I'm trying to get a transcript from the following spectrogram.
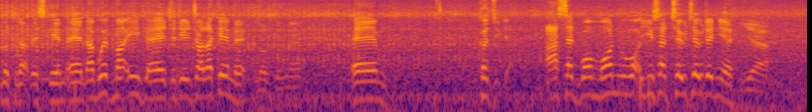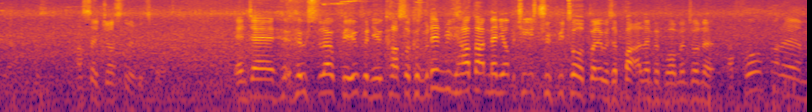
looking at this game. And I'm with Matty. Uh, did you enjoy that game, mate? Loved it, mate. Because I said 1 1. You said 2 2, didn't you? Yeah. yeah. I said Joselu would score. And uh, who stood out for you for Newcastle? Because we didn't really have that many opportunities, truth be told, but it was a battling performance, wasn't it? I thought that um,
